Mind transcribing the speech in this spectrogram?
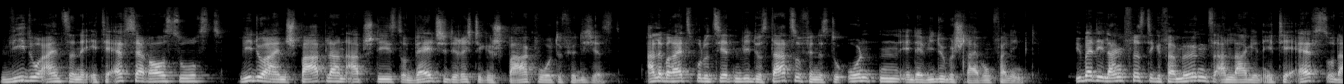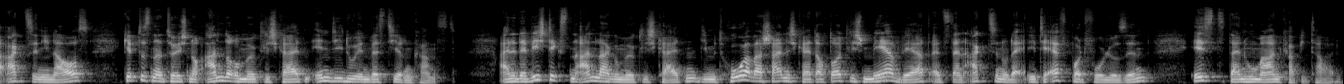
wie du einzelne ETFs heraussuchst, wie du einen Sparplan abschließt und welche die richtige Sparquote für dich ist. Alle bereits produzierten Videos dazu findest du unten in der Videobeschreibung verlinkt. Über die langfristige Vermögensanlage in ETFs oder Aktien hinaus gibt es natürlich noch andere Möglichkeiten, in die du investieren kannst. Eine der wichtigsten Anlagemöglichkeiten, die mit hoher Wahrscheinlichkeit auch deutlich mehr wert als dein Aktien- oder ETF-Portfolio sind, ist dein Humankapital.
